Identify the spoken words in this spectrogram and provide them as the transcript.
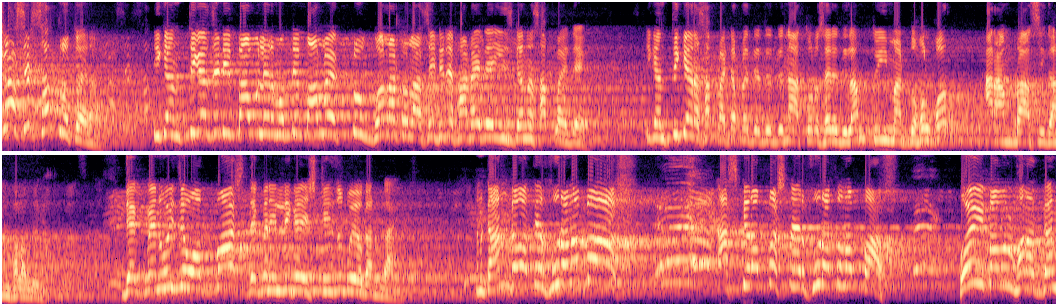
ক্লাসের ছাত্র তো এরা। ইখান থেকে যেটি বাউলের মধ্যে বালু একটু গলা টলা আছে, এটিতে ফাটাই দেয়, ইসগানে সাপ্লাই দেয়। ইখান থেকে এরা সাপ্লাই টাপ্লাই দিয়ে না, তোর ছেড়ে দিলাম, তুই মার দখল কর, আর আমরা আছি গান ফালাবো না দেখবেন ওই যে অভ্যাস, দেখবেন এর লিগে স্টেজে বইও গান গায়। গান গাওয়াতে পুরান অভ্যাস। আজকের অভ্যাস না, এর পুরাতন অভ্যাস। ওই বাবুল ভাড়াত গান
